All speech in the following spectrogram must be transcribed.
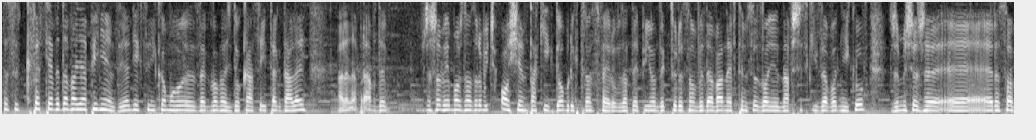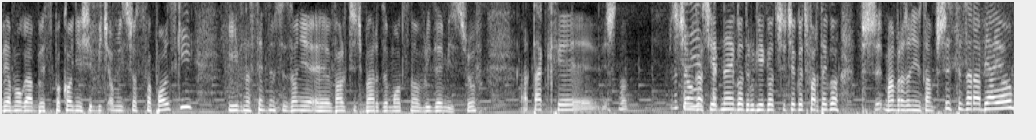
to jest kwestia wydawania pieniędzy. Ja nie chcę nikomu e, zaglądać do kasy i tak dalej, ale naprawdę w Rzeszowie można zrobić 8 takich dobrych transferów za te pieniądze, które są wydawane w tym sezonie na wszystkich zawodników, że myślę, że e, Rosowia mogłaby spokojnie się bić o Mistrzostwo Polski i w następnym sezonie e, walczyć bardzo mocno w Lidze Mistrzów. A tak, e, wiesz, no, ściągasz tak- jednego, drugiego, trzeciego, czwartego, mam wrażenie, że tam wszyscy zarabiają,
